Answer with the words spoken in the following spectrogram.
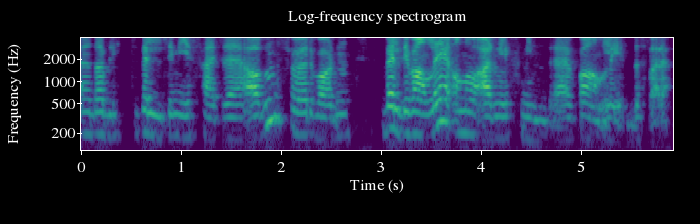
Eh, det har blitt veldig mye færre av den. Før var den veldig vanlig, og nå er den litt mindre vanlig, dessverre.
